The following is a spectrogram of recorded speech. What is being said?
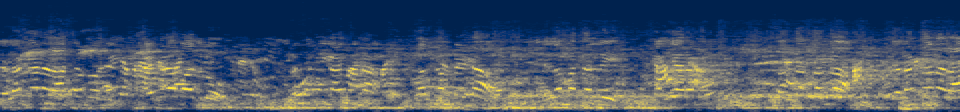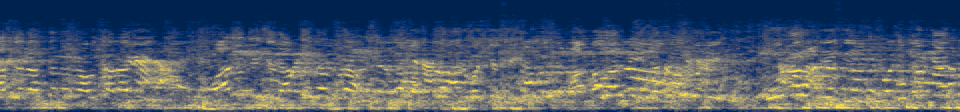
తెలంగాణ రాష్ట్రంలోని హైదరాబాద్లో ప్రసిద్ధిగాంచిన బల్కంపేట ఎల్లమ్మ తల్లి కళ్యాణము సందర్భంగా తెలంగాణ రాష్ట్ర వ్యాప్తంగా అవసరానికి భారతదేశ వ్యాప్తంగా కూడా భక్తులందరూ వచ్చేసి అమ్మవారిని దర్శించుకొని పూర్ణాలు చేసి ఉపన్యాసం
